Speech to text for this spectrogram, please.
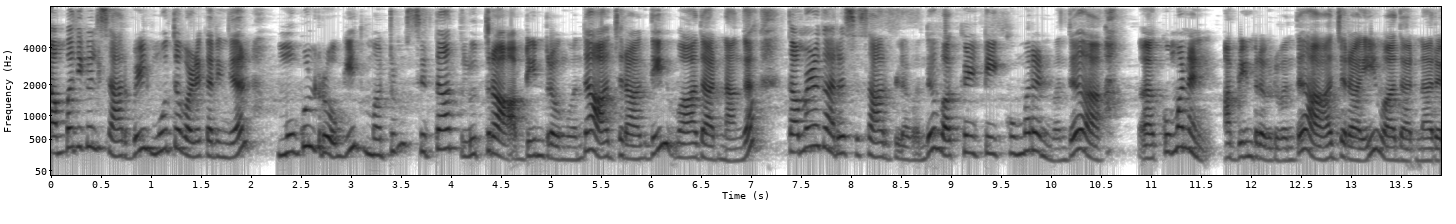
தம்பதிகள் சார்பில் மூத்த வழக்கறிஞர் முகுல் ரோஹித் மற்றும் சித்தார்த் லுத்ரா அப்படின்றவங்க வந்து ஆஜராகி வாதாடினாங்க. தமிழக அரசு சார்பில் வந்து வக்கீல் டி. குமரன் வந்து குமணன் அப்படின்றவர் வந்து ஆஜராகி வாதாடினார்.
